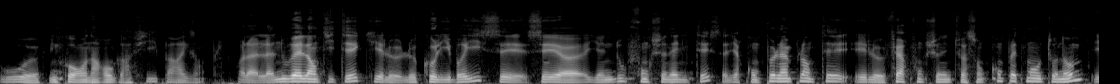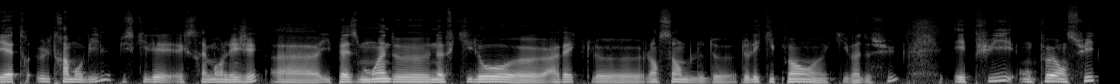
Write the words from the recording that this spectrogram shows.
ou euh, une coronarographie par exemple. Voilà, la nouvelle entité qui est le, colibri, c'est, euh, il y a une double fonctionnalité, c'est-à-dire qu'on peut l'implanter et le faire fonctionner de façon complètement autonome et être ultra mobile puisqu'il est extrêmement léger. Euh, il pèse moins de 9 kg euh, avec le, l'ensemble de, l'équipement qui va dessus. Et puis, on peut ensuite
